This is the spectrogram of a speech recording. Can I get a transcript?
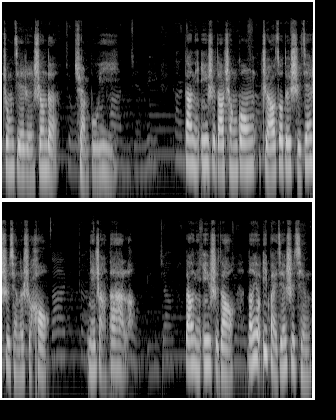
终结人生的全部意义。当你意识到成功只要做对十件事情的时候，你长大了；当你意识到能有一百件事情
